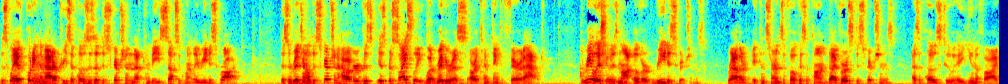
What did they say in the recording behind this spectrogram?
This way of putting the matter presupposes a description that can be subsequently redescribed. This original description, however, is precisely what rigorists are attempting to ferret out. The real issue is not over redescriptions, rather, it concerns a focus upon diverse descriptions as opposed to a unified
